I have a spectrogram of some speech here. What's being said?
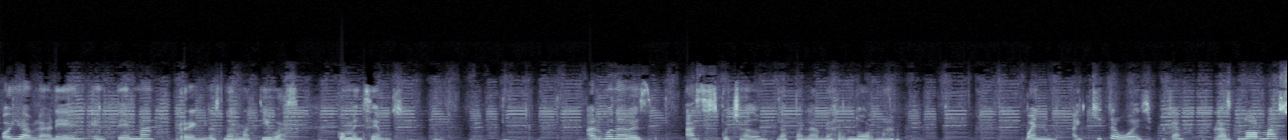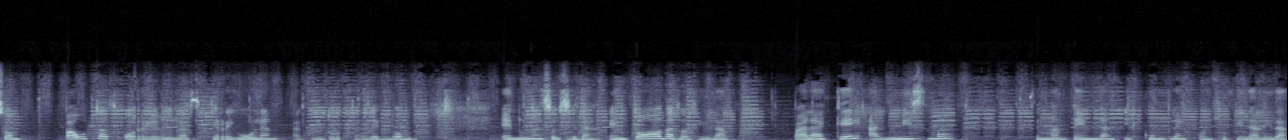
Hoy hablaré el tema reglas normativas. Comencemos. ¿Alguna vez has escuchado la palabra norma? Bueno, aquí te voy a explicar. Las normas son pautas o reglas que regulan la conducta del hombre en una sociedad, en toda sociedad, para que al mismo se mantengan y cumplan con su finalidad.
